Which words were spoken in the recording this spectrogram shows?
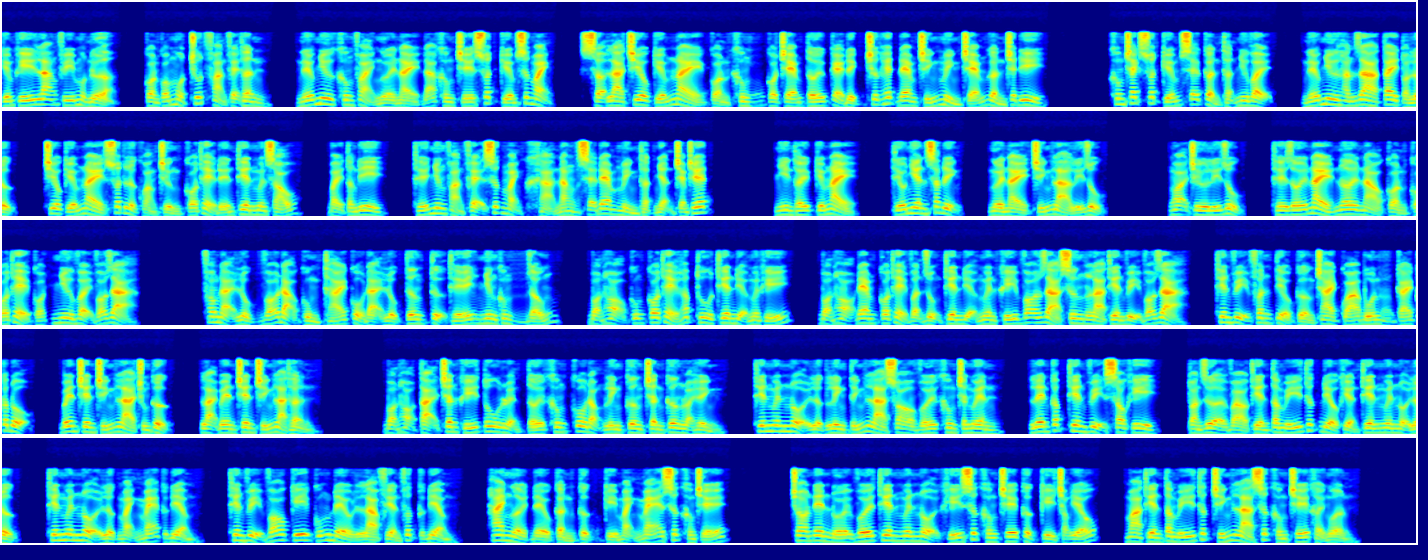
Kiếm khí lãng phí một nửa, còn có một chút phản vệ thân, nếu như không phải người này đã khống chế xuất kiếm sức mạnh, sợ là chiêu kiếm này còn không có chém tới kẻ địch trước hết đem chính mình chém gần chết đi. Không trách xuất kiếm sẽ cẩn thận như vậy, nếu như hắn ra tay toàn lực, chiêu kiếm này xuất lực khoảng chừng có thể đến thiên nguyên 6, 7 tầng đi, thế nhưng phản phệ sức mạnh khả năng sẽ đem mình thật nhận chém chết. Nhìn thấy kiếm này, thiếu nhiên xác định, người này chính là Lý Dục. Ngoại trừ Lý Dục, thế giới này nơi nào còn có thể có như vậy võ giả. Phong đại lục võ đạo cùng thái cổ đại lục tương tự thế nhưng không giống, bọn họ cũng có thể hấp thu thiên địa nguyên khí, bọn họ đem có thể vận dụng thiên địa nguyên khí võ giả xưng là thiên vị võ giả, thiên vị phân tiểu cường trai quá bốn cái cấp độ, bên trên chính là trung cực, lại bên trên chính là thần. Bọn họ tại chân khí tu luyện tới không cô động linh cương chân cương loại hình, thiên nguyên nội lực linh tính là so với không chân nguyên, lên cấp thiên vị sau khi, toàn dựa vào thiên tâm ý thức điều khiển thiên nguyên nội lực, thiên nguyên nội lực mạnh mẽ cực điểm, thiên vị võ kỹ cũng đều là phiền phức cực điểm, hai người đều cần cực kỳ mạnh mẽ sức khống chế. Cho nên đối với thiên nguyên nội khí sức khống chế cực kỳ trọng yếu, mà thiên tâm ý thức chính là sức khống chế khởi nguồn.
